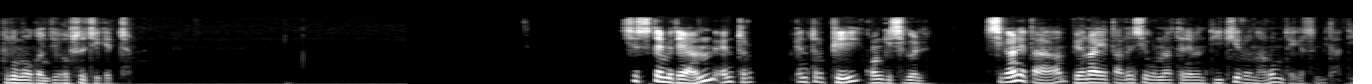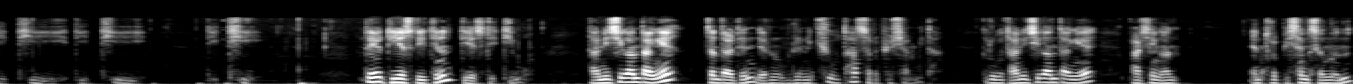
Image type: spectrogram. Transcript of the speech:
부동호가 이제 없어지겠죠. 시스템에 대한 엔트로, 엔트로피 관계식을 시간에 따른 변화에 따른 식으로 나타내면 dt로 나누면 되겠습니다. dt, dt, dt. 근데 ds dt는 ds dt고 단위 시간당에 전달된 예를 우리는 q 닷으로 표시합니다. 그리고 단위 시간당에 발생한 엔트로피 생성은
